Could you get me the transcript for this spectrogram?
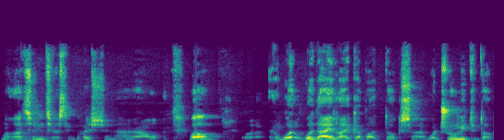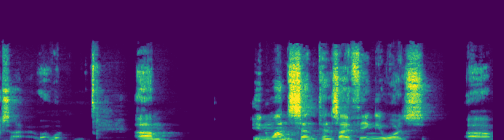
Well, that's an interesting question. Uh, well, what what I like about Doxa, what drew me to Doxa. Um, in one sentence, I think it was uh,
